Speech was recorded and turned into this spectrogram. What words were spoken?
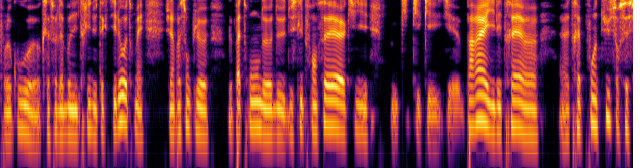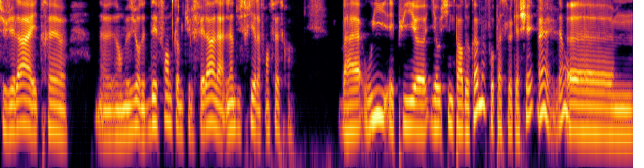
pour le coup, euh, que ça soit de la bonnetterie, du textile ou autre, mais j'ai l'impression que le, patron de, du slip français, euh, qui, qui, pareil, il est très euh, très pointu sur ces sujets-là et très en mesure de défendre comme tu le fais là l'industrie à la française, quoi. Bah oui, et puis euh, il y a aussi une part de com, faut pas se le cacher. Ouais, euh,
